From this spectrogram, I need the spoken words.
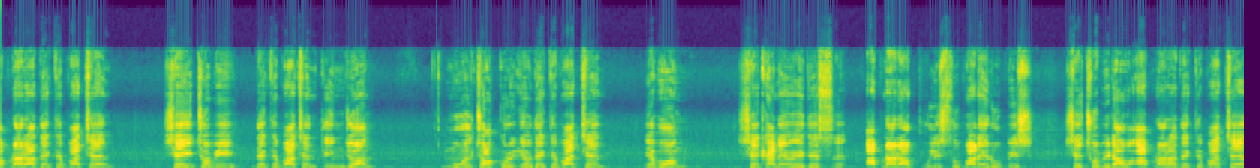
আপনারা দেখতে পাচ্ছেন, সেই ছবি দেখতে পাচ্ছেন তিনজন। মূল চক্রকেও দেখতে পাচ্ছেন এবং সেখানেও এদের আপনারা পুলিশ সুপারের অফিস, সে ছবিটাও আপনারা দেখতে পাচ্ছেন।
